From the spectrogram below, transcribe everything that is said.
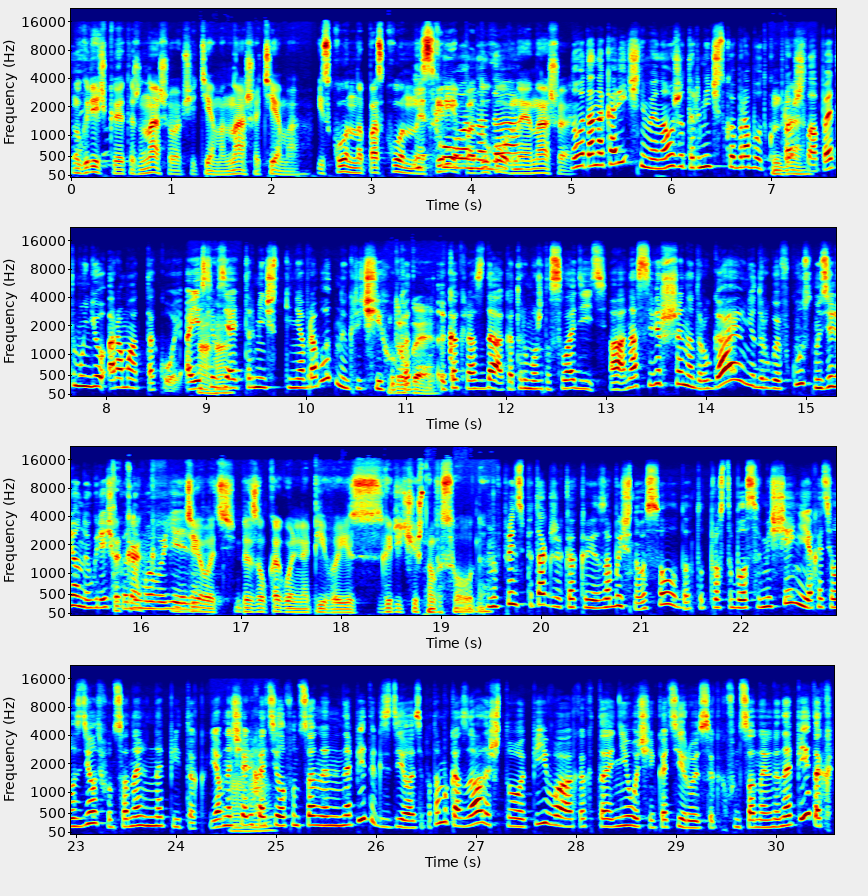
Ну, гречка это же наша вообще тема, наша тема. Исконно-посконная, скрепа да. духовная наша. Ну вот она коричневая, она уже термическую обработку Да. прошла, поэтому у нее аромат такой. А если Ага. взять термически необработанную гречиху. Как, как раз да, которую можно сладить, а она совершенно другая, у нее другой вкус. Ну зеленую гречку, Так я как думаю, вы ели. делать безалкогольное пиво из гречишного солода? Ну, в принципе, так же, как и из обычного солода. Тут просто было совмещение, я хотела сделать функциональный напиток. Я вначале Ага. хотела функциональный напиток сделать, а потом оказалось, что пиво как-то не очень котируется как функциональный напиток.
